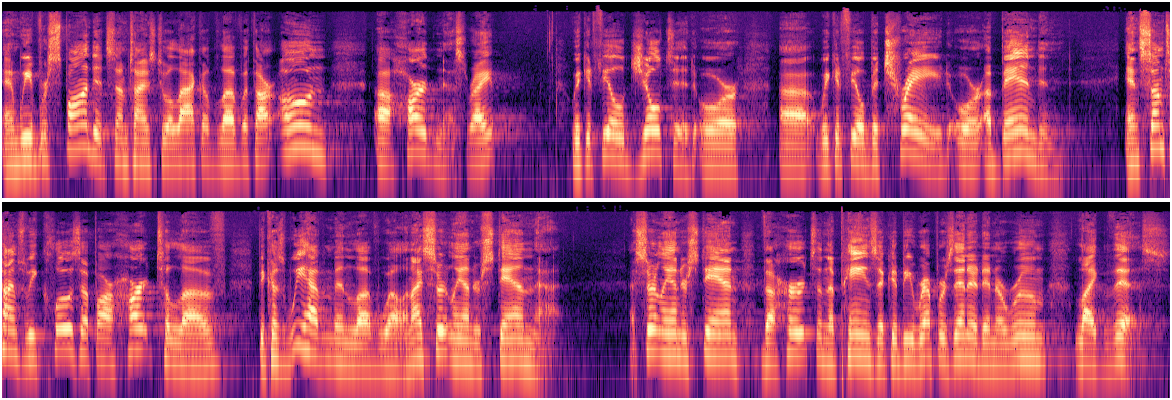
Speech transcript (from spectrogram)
and we've responded sometimes to a lack of love with our own uh, hardness, right? We could feel jilted, or uh, we could feel betrayed or abandoned. And sometimes we close up our heart to love because we haven't been loved well. And I certainly understand that. I certainly understand the hurts and the pains that could be represented in a room like this.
